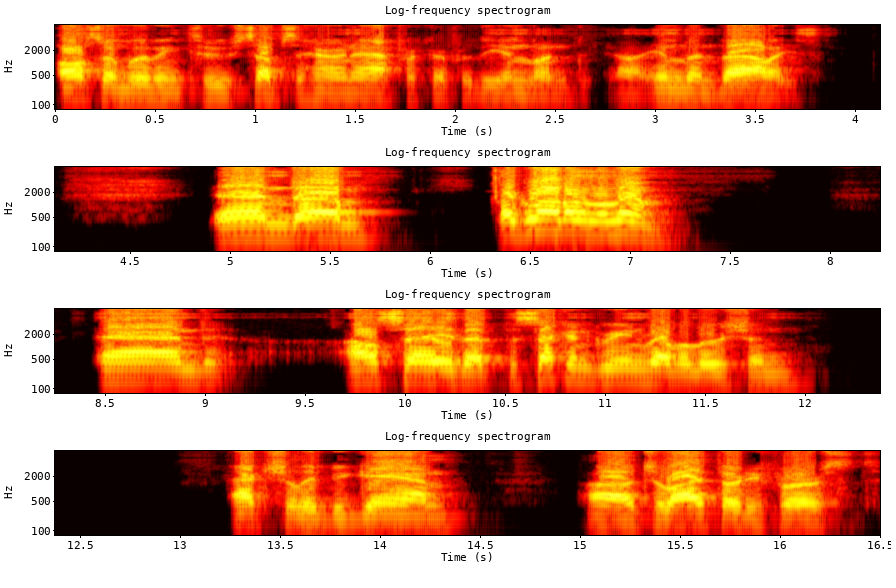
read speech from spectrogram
Also moving to sub-Saharan Africa for the inland, uh, inland valleys. And um, I go out on a limb and I'll say that the second green revolution actually began uh, July 31st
